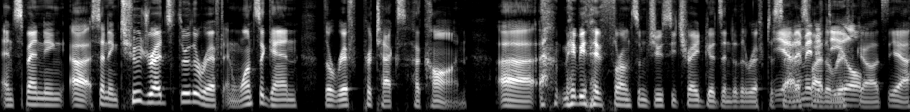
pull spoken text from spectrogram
and spending uh, sending two dreads through the rift. And once again, the rift protects Hacan. Uh, maybe they've thrown some juicy trade goods into the rift to Yeah, satisfy the deal. rift gods. Yeah,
